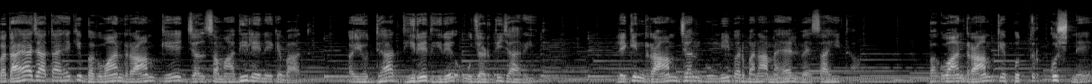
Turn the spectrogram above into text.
बताया जाता है कि भगवान राम के जल समाधि लेने के बाद अयोध्या धीरे धीरे उजड़ती जा रही थी। लेकिन राम जन्मभूमि पर बना महल वैसा ही था। भगवान राम के पुत्र कुश ने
